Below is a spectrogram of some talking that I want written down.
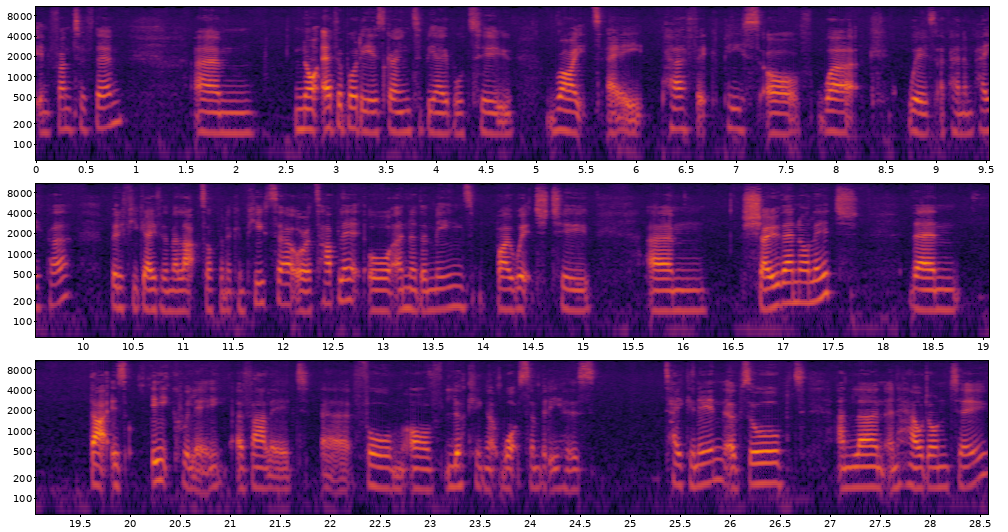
in front of them. Um, not everybody is going to be able to write a perfect piece of work with a pen and paper. But if you gave them a laptop and a computer or a tablet or another means by which to um, show their knowledge, then that is equally a valid uh, form of looking at what somebody has taken in, absorbed, and learned and held on to.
